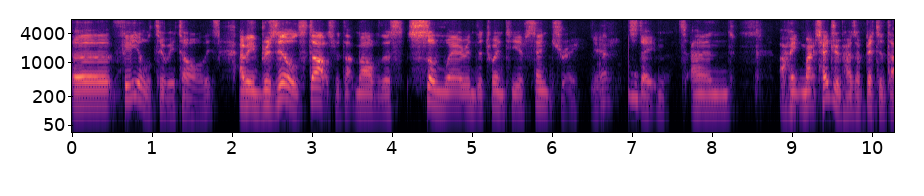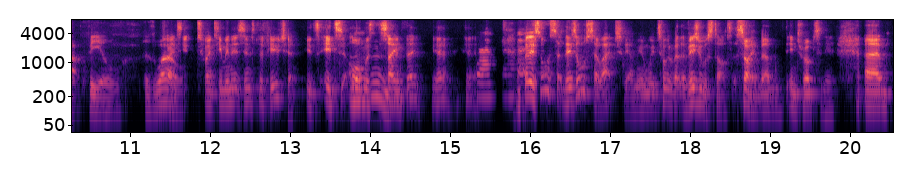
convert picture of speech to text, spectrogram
uh, feel to it all. It's, I mean, Brazil starts with that marvelous "somewhere in the 20th century" yeah. statement, and I think Max Headroom has a bit of that feel as well. 20, 20 minutes into the future, it's it's almost mm-hmm. the same thing. Yeah, yeah, yeah. But it's also there's also actually, I mean, we're talking about the visual styles. Sorry, I'm interrupting you. Um,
